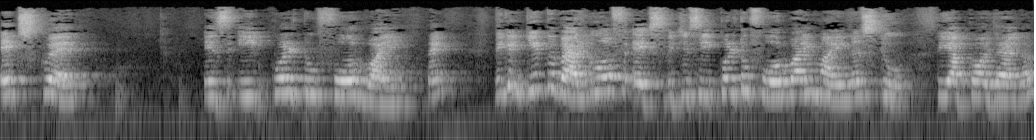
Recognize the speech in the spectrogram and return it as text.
x square is equal to 4y, right? We can keep the value of x which is equal to 4y minus 2. तो ये आपका हो जाएगा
